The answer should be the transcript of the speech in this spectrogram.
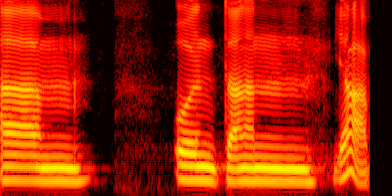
ähm, und dann, ja,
